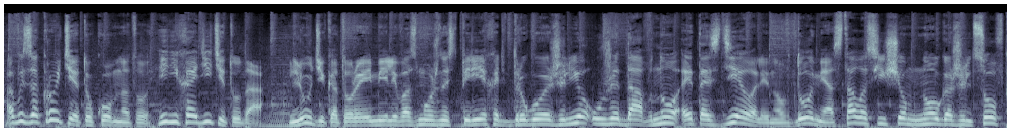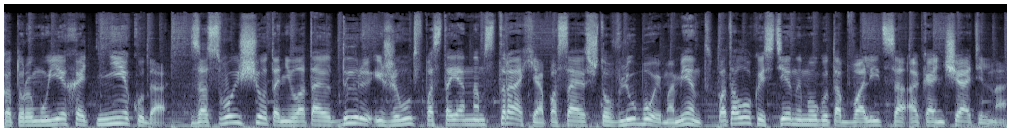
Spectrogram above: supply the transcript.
а вы закройте эту комнату и не ходите туда. Люди, которые имели возможность переехать в другое жилье, уже давно это сделали, но в доме осталось еще много жильцов, которым уехать некуда. За свой счет они латают дыры и живут в постоянном страхе, опасаясь, что в любой момент потолок и стены могут обвалиться окончательно.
